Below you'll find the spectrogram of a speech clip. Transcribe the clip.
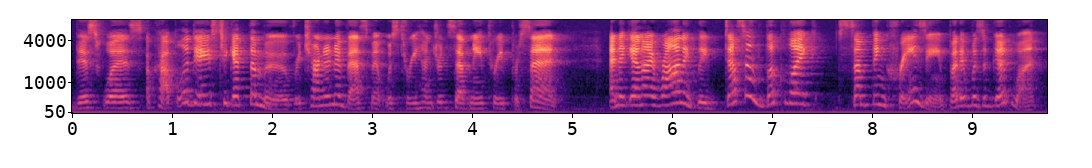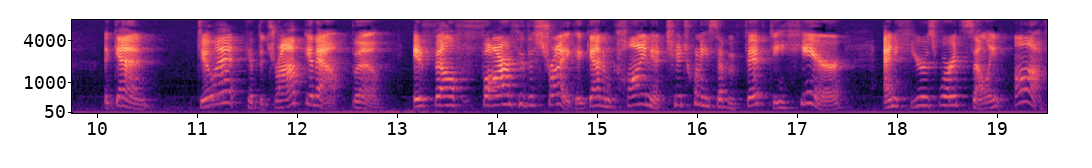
This was a couple of days to get the move. Return on investment was 373%. And again, ironically, doesn't look like something crazy, but it was a good one. Again, do it, get the drop, get out, boom. It fell far through the strike. Again, I'm calling it 227.50 here, and here's where it's selling off.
